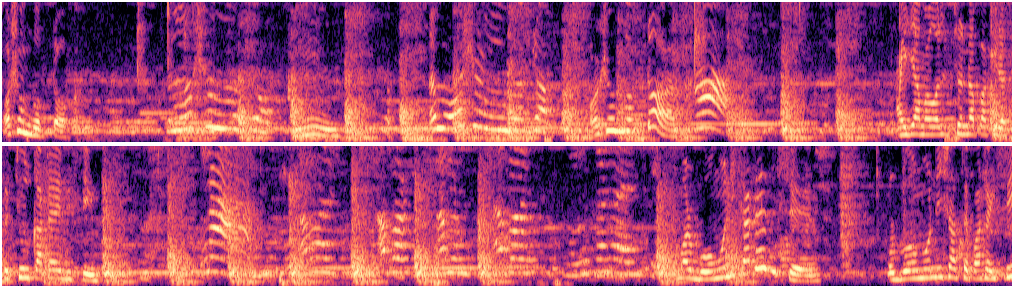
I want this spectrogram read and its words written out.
অসম্ভব টক। অসম্ভব টক। হুম। আমি অসম্ভব টক। অসম্ভব টক? হ্যাঁ। এই যে আমার অলিচন্ডা পাখির আজকে চুল কাটাই দিছি। তোমার বৌমনি কাটাই দিছে। ওর বৌমনির সাথে পাঠাইছি।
